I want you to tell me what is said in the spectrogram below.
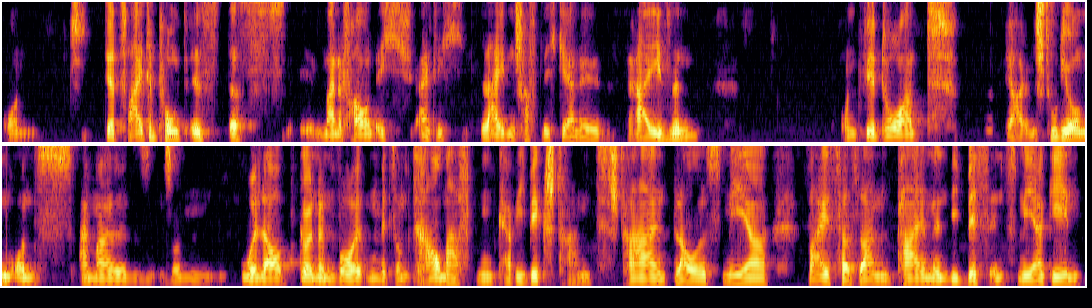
Und der zweite Punkt ist, dass meine Frau und ich eigentlich leidenschaftlich gerne reisen und wir dort ja, im Studium uns einmal so einen Urlaub gönnen wollten mit so einem traumhaften Karibikstrand. Strahlend blaues Meer, weißer Sand, Palmen, die bis ins Meer gehen.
